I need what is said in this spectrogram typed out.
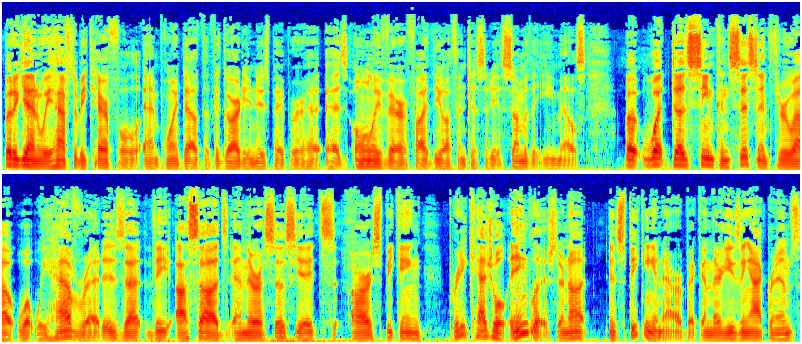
But again, we have to be careful and point out that the Guardian newspaper ha- has only verified the authenticity of some of the emails. But what does seem consistent throughout what we have read is that the Assads and their associates are speaking pretty casual English. They're not uh, speaking in Arabic, and they're using acronyms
